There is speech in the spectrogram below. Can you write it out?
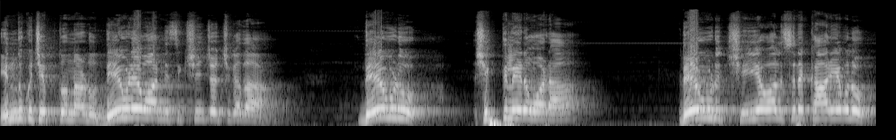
ఎందుకు చెప్తున్నాడు? దేవుడే వారిని శిక్షించవచ్చు కదా. దేవుడు శక్తి లేనివాడా? దేవుడు చేయవలసిన కార్యములు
